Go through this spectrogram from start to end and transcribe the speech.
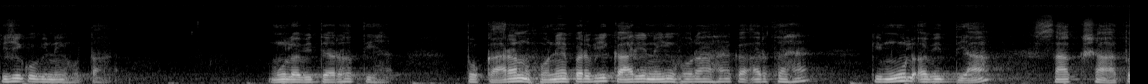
किसी को भी नहीं होता है। मूल अविद्या रहती है। तो कारण होने पर भी कार्य नहीं हो रहा है का अर्थ है कि मूल अविद्या साक्षात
